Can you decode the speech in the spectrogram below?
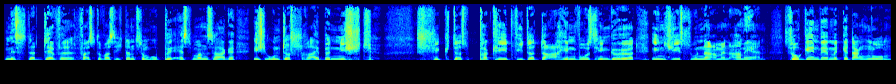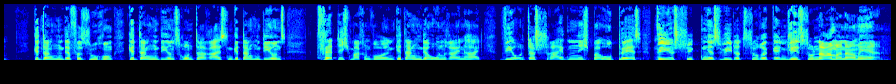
Mr. Devil. Weißt du, was ich dann zum UPS-Mann sage? Ich unterschreibe nicht. Schick das Paket wieder dahin, wo es hingehört. In Jesu Namen. Amen. So gehen wir mit Gedanken um. Gedanken der Versuchung, Gedanken, die uns runterreißen, Gedanken, die uns fertig machen wollen, Gedanken der Unreinheit. Wir unterschreiben nicht bei UPS, wir schicken es wieder zurück in Jesu Namen. Amen.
